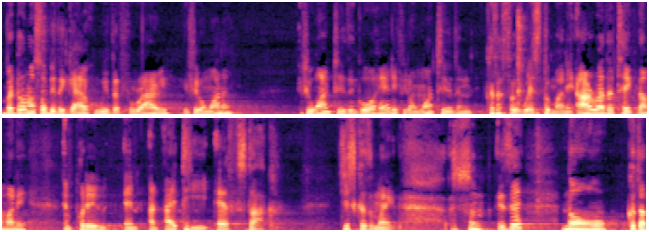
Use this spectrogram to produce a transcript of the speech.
but don't also be the guy who with the ferrari if you don't want to if you want to then go ahead. If you don't want to then because that's a waste of money. I'd rather take that money and put it in, in an ETF stock. Just because i'm like soon is it? No because I,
